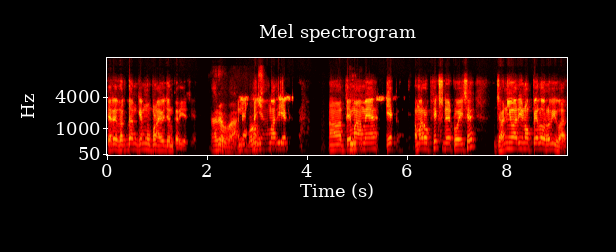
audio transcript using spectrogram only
ત્યારે રક્તદાન કેમ્પનું પણ આયોજન કરીએ છીએ. અરે વાહ અને અહીંયા અમારી એક તેમાં અમે એક અમારો ફિક્સ ડેટ હોય છે જાન્યુઆરીનો પહેલો રવિવાર.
